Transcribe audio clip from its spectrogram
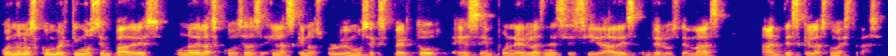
Cuando nos convertimos en padres, una de las cosas en las que nos volvemos expertos es en poner las necesidades de los demás antes que las nuestras.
